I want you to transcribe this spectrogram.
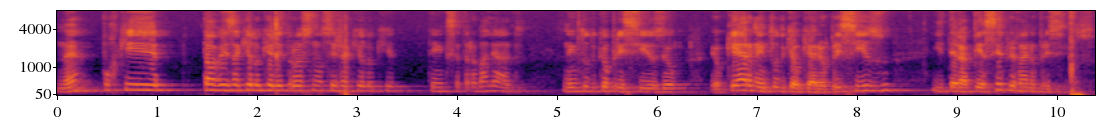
Né? Porque talvez aquilo que ele trouxe não seja aquilo que tem que ser trabalhado. Nem tudo que eu preciso eu, eu quero, nem tudo que eu quero eu preciso, e terapia sempre vai no preciso.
